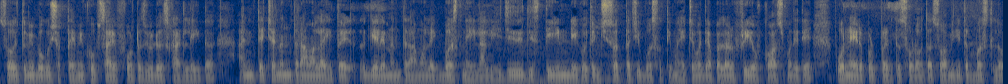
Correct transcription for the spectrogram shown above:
सो तुम्ही बघू शकता मी खूप सारे फोटोज व्हिडिओज काढले इथं. आणि त्याच्यानंतर आम्हाला इथं गेल्यानंतर आम्हाला एक बस न्यायला आली. ही जी दिसती इंडिगो त्यांची स्वतःची बस होती. मग ह्याच्यामध्ये आपल्याला फ्री ऑफ कॉस्टमध्ये ते पूर्ण एअरपोर्टपर्यंत सोडवतात. सो आम्ही तिथं बसलो.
